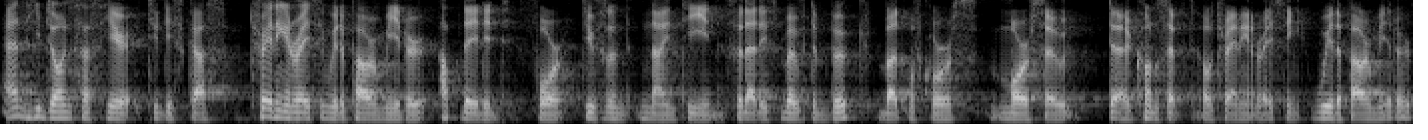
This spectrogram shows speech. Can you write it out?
And he joins us here to discuss Training and Racing with a Power Meter updated for 2019. So that is both the book, but of course, more so the concept of training and racing with a power meter.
